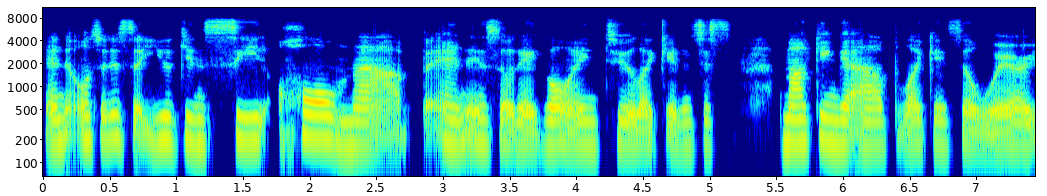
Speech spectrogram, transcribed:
and also this uh, you can see whole map, and then so they're going to like you know just marking up like so where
